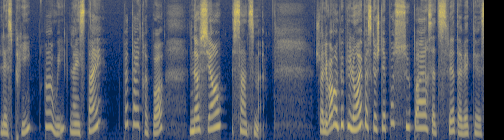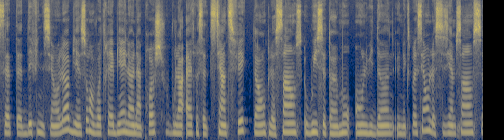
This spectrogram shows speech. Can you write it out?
l'esprit, ah oui, l'instinct, peut-être pas, notion, sentiment. Je vais aller voir un peu plus loin parce que je n'étais pas super satisfaite avec euh, cette définition-là. Bien sûr, on voit très bien là, une approche voulant être scientifique. Donc, le sens, oui, c'est un mot, on lui donne une expression. Le sixième sens,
